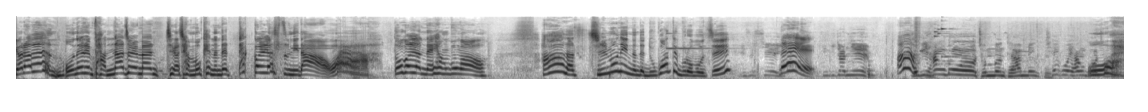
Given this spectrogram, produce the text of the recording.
여러분 오늘은 반나절만 제가 잠복했는데 딱 걸렸습니다. 와! 또 걸렸네 향붕어. 아, 나 질문이 있는데 누구한테 물어보지? 이수 씨, 네. 김 기자님. 여기 향붕어 전문 대한민국 최고의 향붕어 우와. 전문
